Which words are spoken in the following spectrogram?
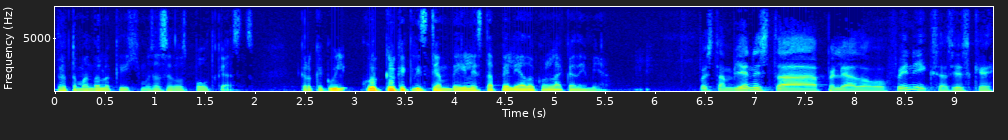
retomando lo que dijimos hace dos podcasts, creo que Will- creo que Christian Bale está peleado con la academia. Pues también está peleado Phoenix, así es que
